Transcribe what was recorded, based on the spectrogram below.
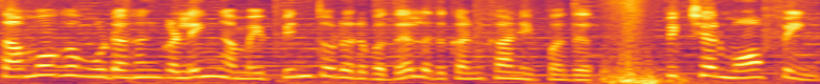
சமூக ஊடகங்களில் நம்மை பின்தொடர்வது அல்லது கண்காணிப்பது பிக்சர் மாஃபிங்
